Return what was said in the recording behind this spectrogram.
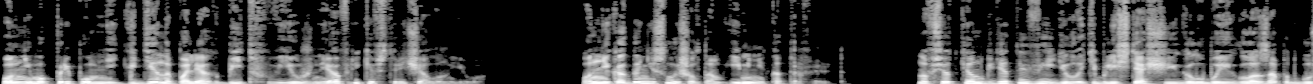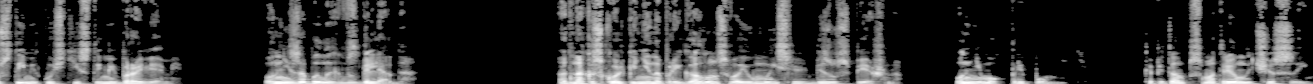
Он не мог припомнить, где на полях битв в Южной Африке встречал он его. Он никогда не слышал там имени Каттерфельд но все-таки он где-то видел эти блестящие голубые глаза под густыми кустистыми бровями. Он не забыл их взгляда. Однако, сколько ни напрягал он свою мысль, безуспешно. Он не мог припомнить. Капитан посмотрел на часы.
